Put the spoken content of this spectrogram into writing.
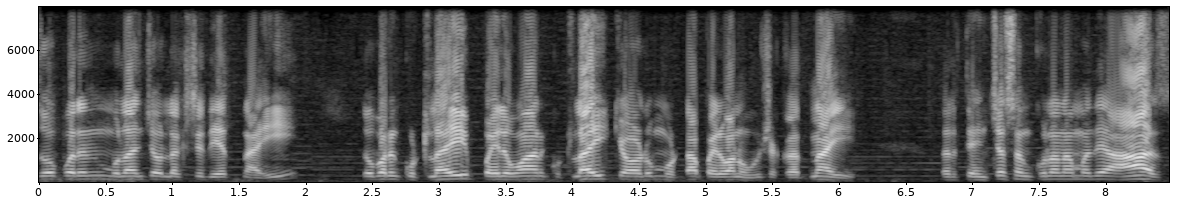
जोपर्यंत मुलांच्यावर लक्ष देत नाही तोपर्यंत कुठलाही पैलवान कुठलाही खेळाडू मोठा पैलवान होऊ शकत नाही. तर त्यांच्या संकुलनामध्ये आज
